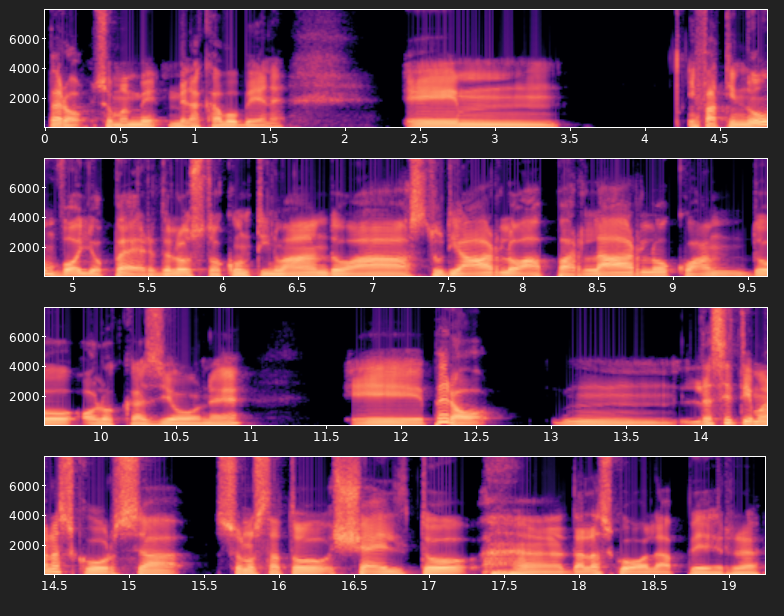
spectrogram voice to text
però insomma me, me la cavo bene. E, ehm, infatti non voglio perderlo, sto continuando a studiarlo, a parlarlo quando ho l'occasione, e, però mh, la settimana scorsa sono stato scelto uh, dalla scuola per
